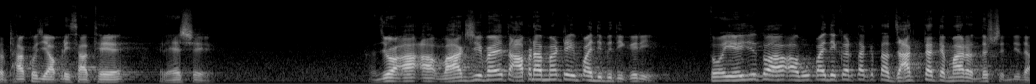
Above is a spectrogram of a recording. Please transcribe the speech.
તો ઠાકોરજી આપણી સાથે રહેશે. જો આ આ વાઘજીભાઈ તો આપણા માટે ઉપાધિ બધી કરી. તો એ તો આ ઉપાધિ કરતા કરતા જાગતા તે મારા દર્શન દીધા.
